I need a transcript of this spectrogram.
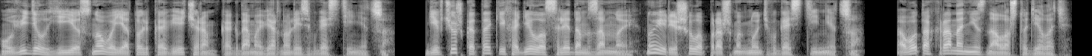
Увидел ее снова я только вечером, когда мы вернулись в гостиницу. Девчушка так и ходила следом за мной, ну и решила прошмыгнуть в гостиницу. А вот охрана не знала, что делать.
